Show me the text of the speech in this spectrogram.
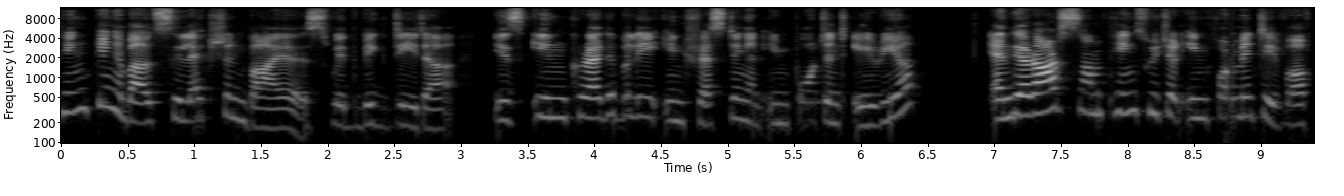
thinking about selection bias with big data is incredibly interesting and important area. And there are some things which are informative of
